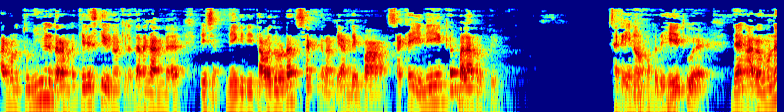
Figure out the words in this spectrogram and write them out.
අරමුණු තුනී වෙන තරමට කෙලස් කියනවා කියලා දැනගන්න මේකෙදී තවදුරටත් සැක කරන්න යන්න එපා. සැක එන එක බලාපොරොත්තු වෙන්න. සැක එනවා. මොකද හේතුව දැන් අරමුණ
